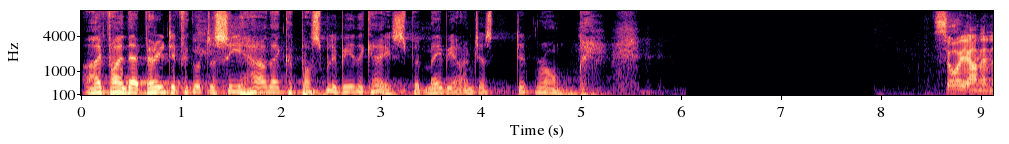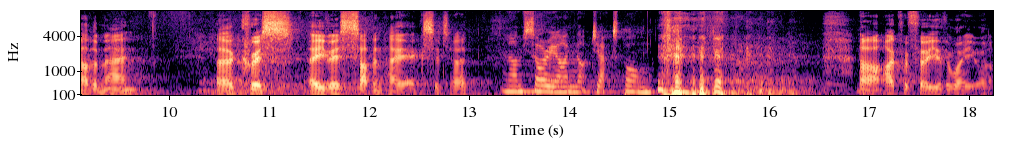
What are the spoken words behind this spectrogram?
I find that very difficult to see how that could possibly be the case, but maybe I'm just wrong. Sorry, I'm another man. Uh, Chris Avis, Southernhay, Exeter. And I'm sorry, I'm not Jack Spong. oh, I prefer you the way you are.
